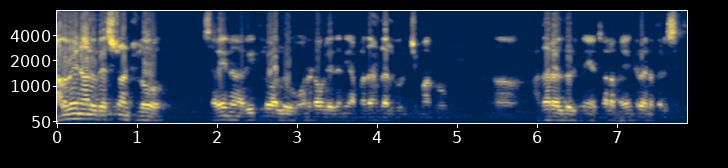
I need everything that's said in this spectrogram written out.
నలభై నాలుగు రెస్టారెంట్లో సరైన రీతిలో వాళ్ళు ఉండడం లేదని ఆ పదార్థాల గురించి మాకు ఆధారాలు దొరికినాయి. చాలా భయంకరమైన పరిస్థితి.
